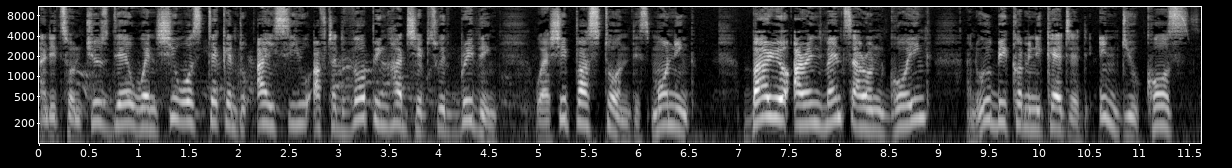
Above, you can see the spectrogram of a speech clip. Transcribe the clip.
and it's on Tuesday when she was taken to ICU after developing hardships with breathing, where she passed on this morning. Burial arrangements are ongoing and will be communicated in due course.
